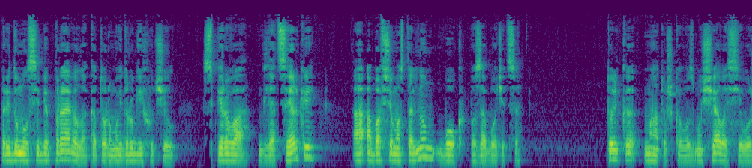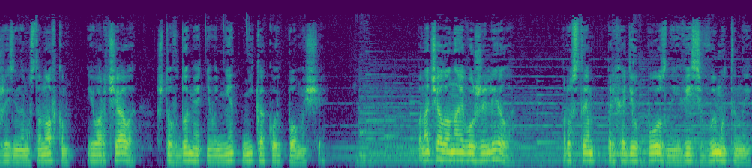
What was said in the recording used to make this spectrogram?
придумал себе правило, которому и других учил: сперва для церкви, а обо всем остальном Бог позаботится. Только матушка возмущалась его жизненным установкам и ворчала, что в доме от него нет никакой помощи. Поначалу она его жалела. Рустем приходил поздно и весь вымотанный.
